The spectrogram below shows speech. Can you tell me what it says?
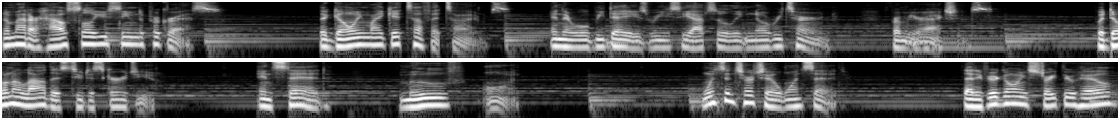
No matter how slow you seem to progress, the going might get tough at times, and there will be days where you see absolutely no return from your actions. But don't allow this to discourage you. Instead, move. Winston Churchill once said that if you're going straight through hell,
